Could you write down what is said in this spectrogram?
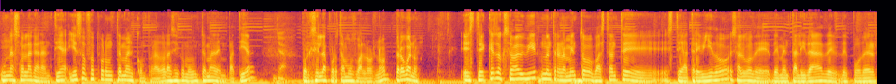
una sola garantía. Y eso fue por un tema del comprador, así como un tema de empatía. Ya. Porque sí le aportamos valor, ¿no? Pero bueno, este, ¿qué es lo que se va a vivir? Un entrenamiento bastante este, atrevido, es algo de, de mentalidad, de, de, poder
